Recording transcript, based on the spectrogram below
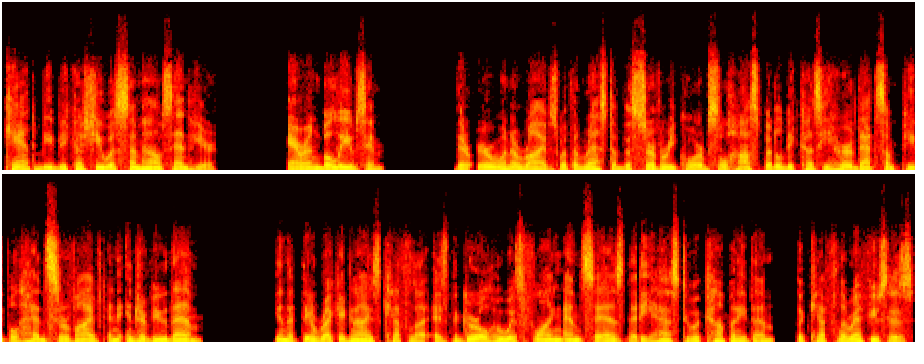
Can't be because she was somehow sent here. Eren believes him. There Erwin arrives with the rest of the Survey Corpsal Hospital because he heard that some people had survived and interview them. In that they recognize Kefla as the girl who is flying and says that he has to accompany them, but Kefla refuses,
